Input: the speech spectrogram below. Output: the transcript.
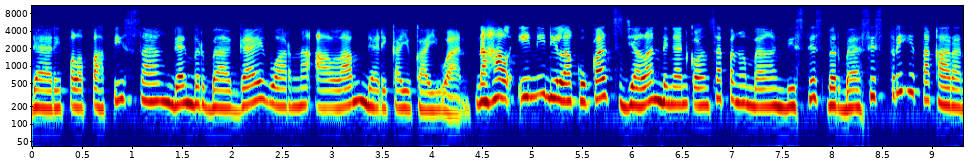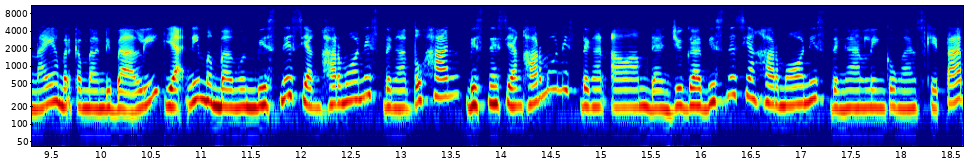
dari pelepah pisang dan berbagai warna alam dari kayu-kayuan. Nah, hal ini dilakukan sejak sejalan dengan konsep pengembangan bisnis berbasis Trihita Karana yang berkembang di Bali, yakni membangun bisnis yang harmonis dengan Tuhan, bisnis yang harmonis dengan alam, dan juga bisnis yang harmonis dengan lingkungan sekitar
